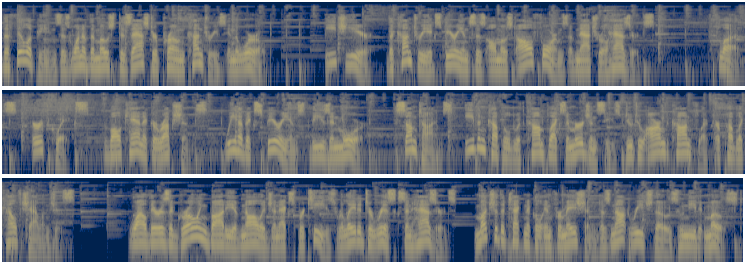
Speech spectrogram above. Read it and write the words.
The Philippines is one of the most disaster-prone countries in the world. Each year, the country experiences almost all forms of natural hazards. Floods, earthquakes, volcanic eruptions. We have experienced these and more. Sometimes, even coupled with complex emergencies due to armed conflict or public health challenges. While there is a growing body of knowledge and expertise related to risks and hazards, much of the technical information does not reach those who need it most.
